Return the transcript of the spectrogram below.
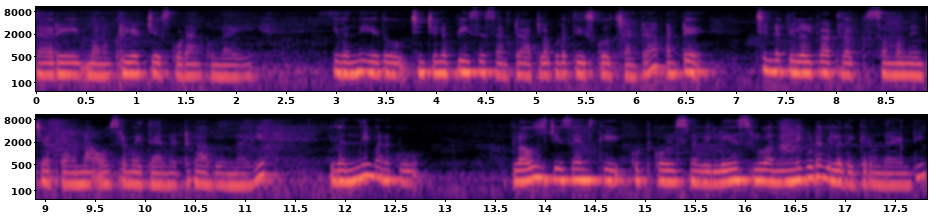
శారీ మనం క్రియేట్ చేసుకోవడానికి ఉన్నాయి. ఇవన్నీ ఏదో చిన్న చిన్న పీసెస్ అంట అట్లా కూడా తీసుకోవచ్చు అంట అంటే చిన్న పిల్లలకి అట్లా సంబంధించి అట్లా ఏమన్నా అవసరమైతే అన్నట్టుగా అవి ఉన్నాయి. ఇవన్నీ మనకు బ్లౌజ్ డిజైన్స్కి కుట్టుకోవాల్సినవి లేస్లు అన్నీ కూడా వీళ్ళ దగ్గర ఉన్నాయండి.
